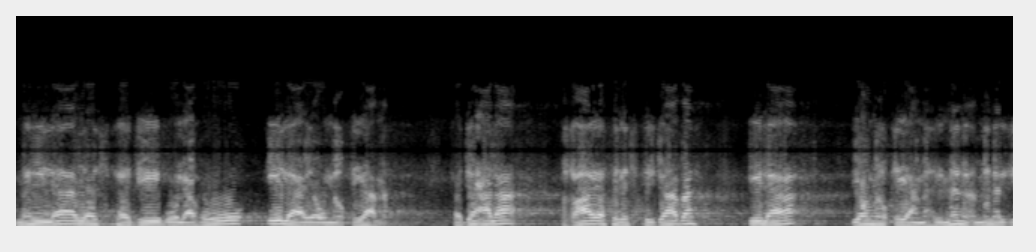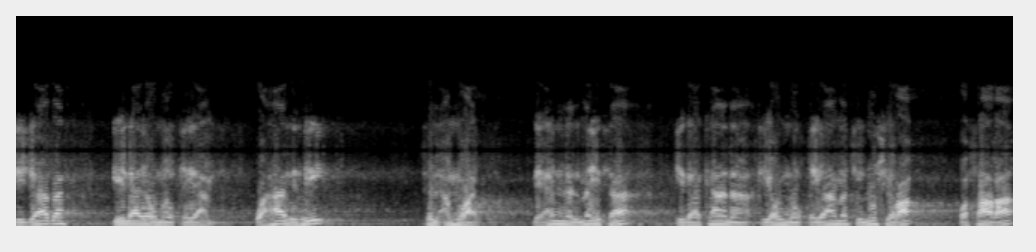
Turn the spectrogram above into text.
من لا يستجيب له إلى يوم القيامة فجعل غاية الاستجابة إلى يوم القيامة المنع من الإجابة إلى يوم القيامة. وهذه في الأموات لأن الميت إذا كان يوم القيامة نشر وصار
